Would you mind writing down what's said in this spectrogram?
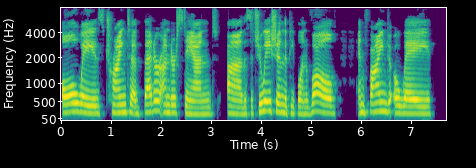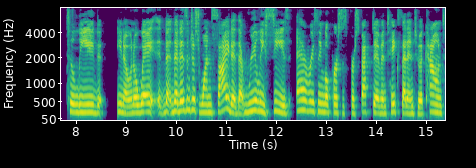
always trying to better understand uh, the situation, the people involved, and find a way to lead, you know, in a way that, that isn't just one sided, that really sees every single person's perspective and takes that into account.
